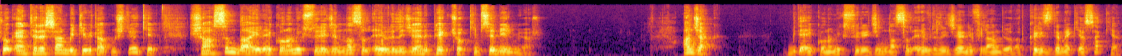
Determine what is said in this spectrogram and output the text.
Çok enteresan bir tweet atmış. Diyor ki şahsım dahil ekonomik sürecin nasıl evrileceğini pek çok kimse bilmiyor. Ancak bir de ekonomik sürecin nasıl evrileceğini filan diyorlar. Kriz demek yasak ya.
